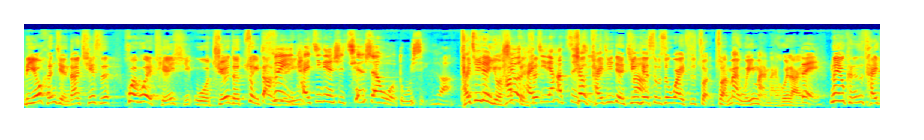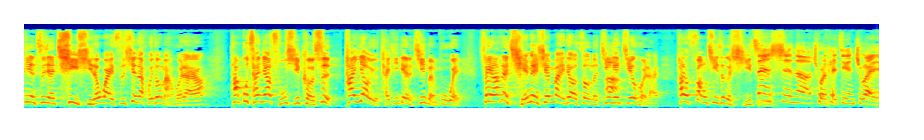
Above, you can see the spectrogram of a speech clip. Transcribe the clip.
理由很简单，其实会不会填息，我觉得最大的原因，所以台积电是千山我独行，是吧？台积电有它本身，台积电它自己，像台积电今天是不是外资转转卖为买买回来？对，那有可能是台积电之前弃息的外资，现在回头买回来啊。他不参加除夕，可是他要有台积电的基本部位，所以他在前面先卖掉之后呢，今天接回来，他就放弃这个席子。但是呢，除了台积电之外，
